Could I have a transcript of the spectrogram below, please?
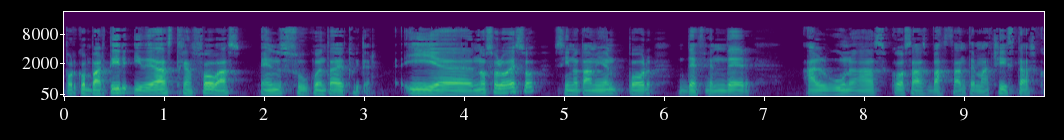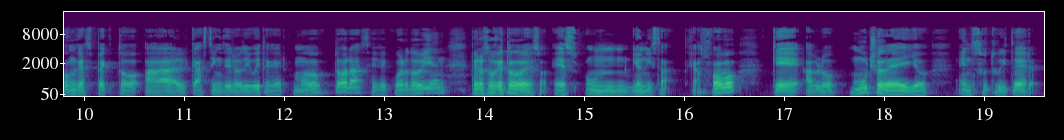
por compartir ideas transfobas en su cuenta de Twitter. Y eh, no solo eso, sino también por defender algunas cosas bastante machistas con respecto al casting de Jodie Whittaker como doctora, si recuerdo bien, pero sobre todo eso, es un guionista transfobo que habló mucho de ello en su Twitter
